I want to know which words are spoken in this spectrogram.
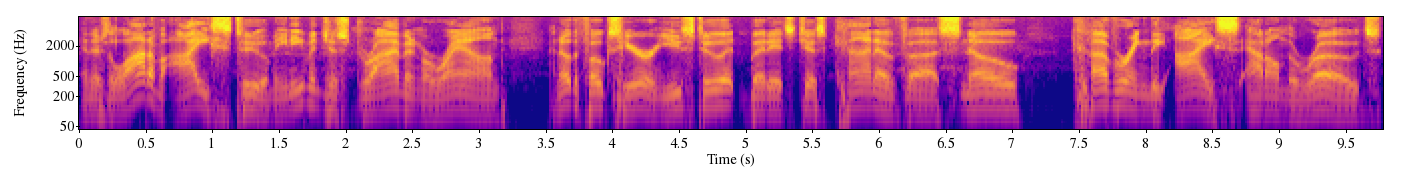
and there's a lot of ice too. I mean, even just driving around. I know the folks here are used to it, but it's just kind of uh, snow covering the ice out on the roads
